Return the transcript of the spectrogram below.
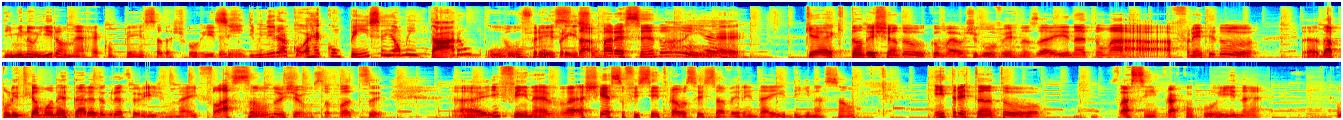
diminuíram, né, a recompensa das corridas. Sim, diminuíram a co- a recompensa e aumentaram o, O preço, tá né? parecendo Aí é. Que é estão deixando, como é, os governos aí, né, tomar a frente do da, da política monetária do Gran Turismo, né? Inflação no jogo, só pode ser. Ah, enfim, né? Acho que é suficiente para vocês saberem da indignação. Entretanto, assim, para concluir, né? O,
